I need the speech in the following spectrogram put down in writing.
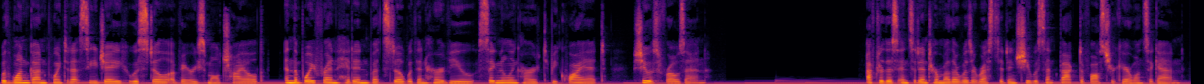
With one gun pointed at CJ, who was still a very small child, and the boyfriend hidden but still within her view, signaling her to be quiet, she was frozen. After this incident, her mother was arrested and she was sent back to foster care once again.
